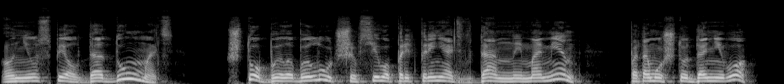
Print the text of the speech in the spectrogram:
он не успел додумать, что было бы лучше всего предпринять в данный момент, потому что до него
